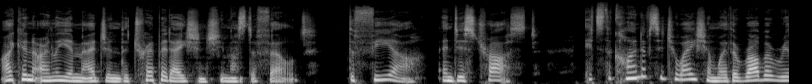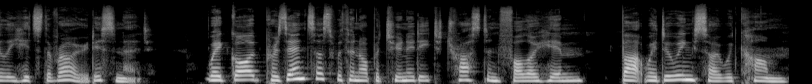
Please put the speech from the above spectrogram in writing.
I can only imagine the trepidation she must have felt, the fear and distrust. It's the kind of situation where the rubber really hits the road, isn't it? Where God presents us with an opportunity to trust and follow Him, but where doing so would come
